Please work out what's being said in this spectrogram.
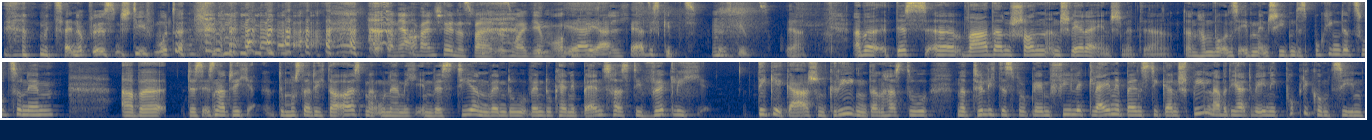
mit seiner bösen Stiefmutter. Kann ja auch ein schönes Verhältnis mal geben, offensichtlich. Ja, ja, ja das gibt's. Das gibt's. Ja. Aber das äh, war dann schon ein schwerer Einschnitt. Ja. Dann haben wir uns eben entschieden, das Booking dazu zu nehmen. Aber das ist natürlich, du musst natürlich da erstmal unheimlich investieren. Wenn du, wenn du keine Bands hast, die wirklich dicke Gagen kriegen, dann hast du natürlich das Problem, viele kleine Bands, die gern spielen, aber die halt wenig Publikum ziehen.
